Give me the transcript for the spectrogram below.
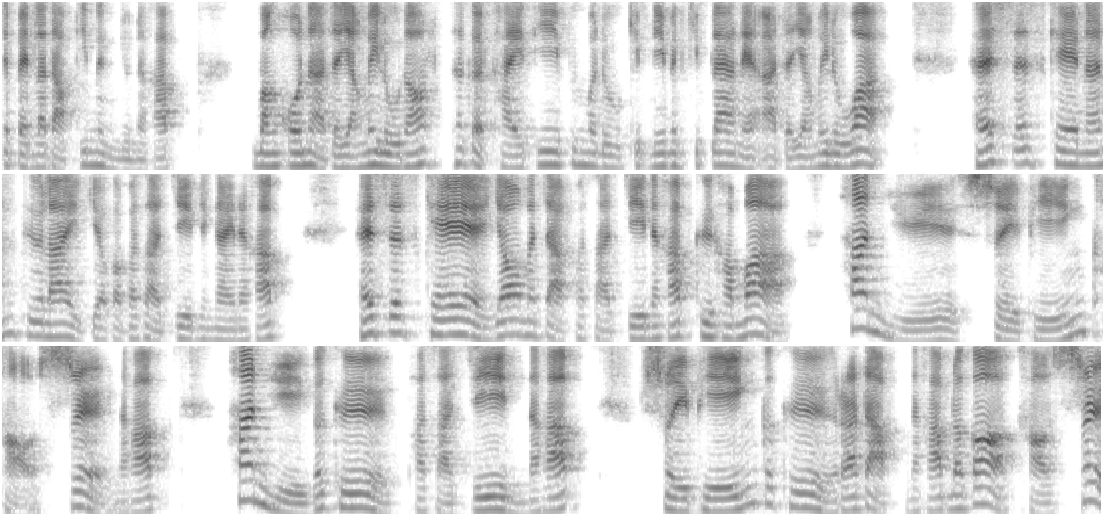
จะเป็นระดับที่ 1 อยู่นะครับ บางคนอาจจะยังไม่รู้เนาะถ้าเกิดใครที่เพิ่งมาดูคลิปนี้เป็นคลิปแรกเนี่ยอาจจะยังไม่รู้ว่า HSK นั้นคืออะไรเกี่ยวกับภาษาจีนยังไงนะครับ HSK ย่อมาจากภาษาจีนนะครับ คือคำว่าฮั่นหยูสุยผิงข่าวชื่นะครับ ฮั่นหยูก็คือภาษาจีนนะครับสุยผิงก็คือระดับนะครับ แล้วก็ข่าวชื่อ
